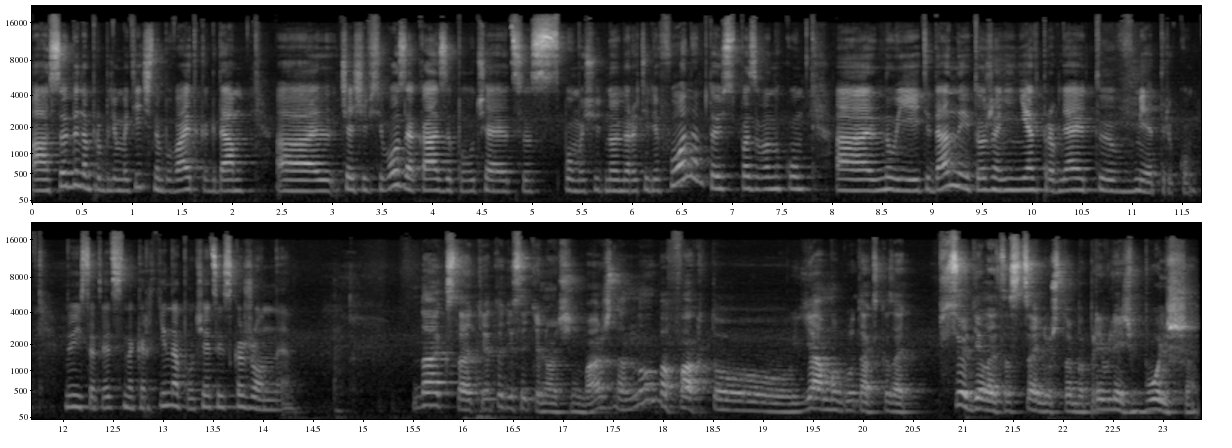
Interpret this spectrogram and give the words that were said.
А особенно проблематично бывает, когда э, чаще всего заказы получаются с помощью номера телефона, то есть по звонку, э, ну и эти данные тоже они не отправляют в метрику. Ну и, соответственно, картина получается искаженная. Да, кстати, это действительно очень важно. Но по факту я могу так сказать, все делается с целью, чтобы привлечь больше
